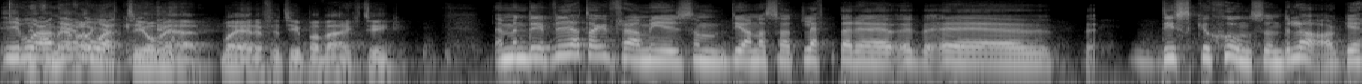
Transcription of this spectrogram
i vår Nu kommer jag vara dialog. jättejobbig här. Vad är det för typ av verktyg? Nej, men det vi har tagit fram är ju som Diana sa, ett lättare eh, diskussionsunderlag.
